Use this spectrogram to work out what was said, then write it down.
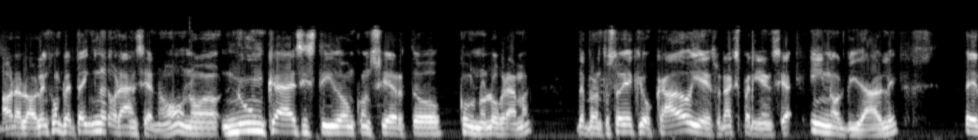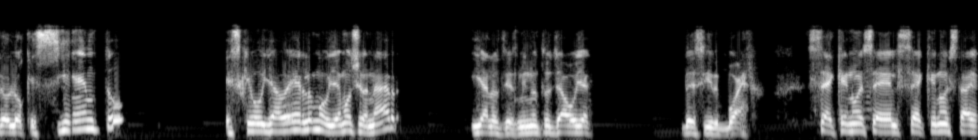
ahora lo hablo en completa ignorancia, ¿no? no nunca he asistido a un concierto con un holograma. De pronto estoy equivocado y es una experiencia inolvidable, pero lo que siento es que voy a verlo, me voy a emocionar y a los 10 minutos ya voy a decir, bueno, sé que no es él, sé que no está ahí.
